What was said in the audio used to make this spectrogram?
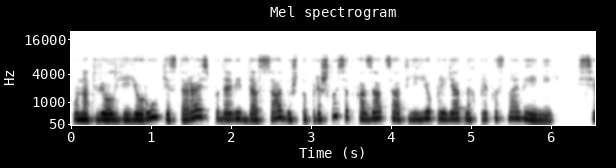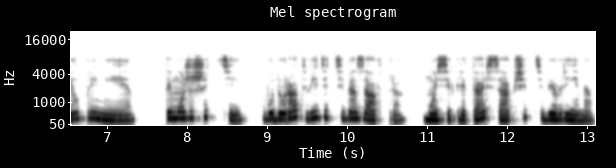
Он отвел ее руки, стараясь подавить досаду, что пришлось отказаться от ее приятных прикосновений. Сел прямее. Ты можешь идти. Буду рад видеть тебя завтра. Мой секретарь сообщит тебе время.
